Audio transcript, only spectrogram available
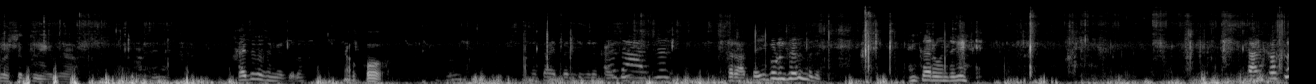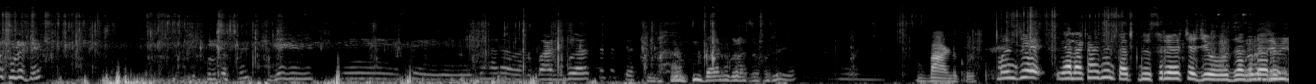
वर्षातून एकदा. असं आहे ना. खायचं कसं मी तुला? नको. आता काय पण तिकडे खायचं. तर आता इकडून चल ना. हे करवंद घे काय कसलं फुल आहे ते फुल कसलं? घे घे घे झाडावर बांडगुळ. असते ना ते बाणगुळाचं फुल आहे का? बांडकुळ म्हणजे याला काय म्हणतात? दुसऱ्याचे जीव जगणार. परजीवी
